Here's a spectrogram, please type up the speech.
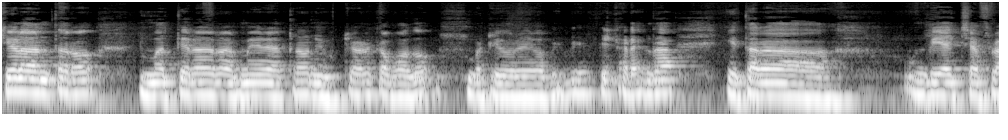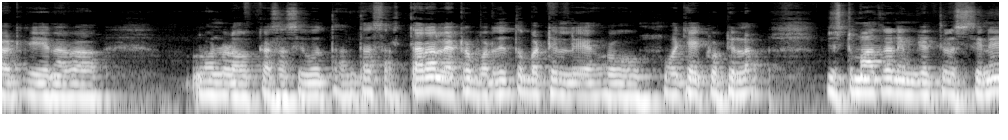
ಕೇಳೋ ಅಂಥವ್ರು ನಿಮ್ಮ ಹತ್ತಿರ ಮೇಲೆ ಹತ್ರ ನೀವು ಕೇಳ್ಕೊಬೋದು. ಬಟ್ ಇವರು ಬಿ ಬಿ ಪಿ ಕಡೆಯಿಂದ ಈ ಥರ ಒಂದು ಬಿ ಎಚ್ ಎಫ್ ಫ್ಲಾಟ್ಗೆ ಲೋನ್ ಲೋನ್ಗಳ ಅವಕಾಶ ಸಿಗುತ್ತಾ ಅಂತ ಸರ್ಕಾರ ಲೆಟ್ರ್ ಬರೆದಿತ್ತು ಬಟ್ ಇಲ್ಲಿ ಅವರು ಓಕೆ ಕೊಟ್ಟಿಲ್ಲ. ಇಷ್ಟು ಮಾತ್ರ ನಿಮಗೆ ತಿಳಿಸ್ತೀನಿ.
